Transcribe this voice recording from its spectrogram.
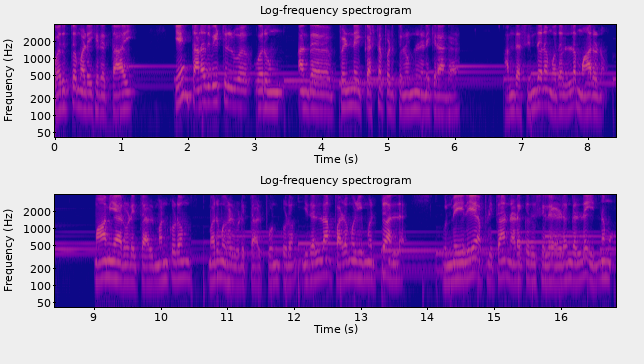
வருத்தம் அடைகிற தாய் ஏன் தனது வீட்டில் வரும் அந்த பெண்ணை கஷ்டப்படுத்தணும்னு நினைக்கிறாங்க? அந்த சிந்தனை முதல்ல மாறணும். மாமியார் உடைத்தால் மண்குடம் மருமகள் உடைத்தால் பொன்குடம் இதெல்லாம் பழமொழி மட்டும் அல்ல. உண்மையிலேயே அப்படித்தான் நடக்குது சில இடங்களில் இன்னமும்.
